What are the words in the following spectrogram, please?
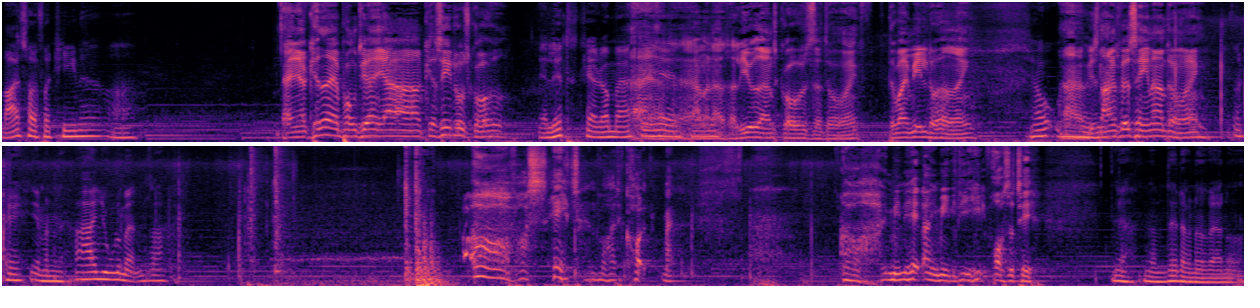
legetøj fra Kina, og Men jeg er ked af at punktere. Jeg kan se, du er skuffet. ja, lidt kan jeg godt mærke. Ja, det, ja, ja, men altså, livet er en skuffelse, du, ikke? Det var Emil, du havde, ikke? Jo, Ja, vi snakkes ved senere, du, ikke? okay, jamen, hej julemanden så. Åh, oh, for satan, hvor er det koldt, mand. Åh, oh, mine hænder, Emil, de er helt frosset til. Ja, jamen, det er da noget værd noget.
